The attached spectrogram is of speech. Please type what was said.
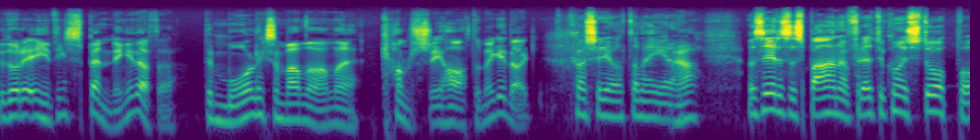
Da er det ingenting spenning i dette. Det må liksom være noe annet. Kanskje de hater meg i dag. Kanskje de hater meg i dag. Ja. Og så er det så spennende, for du kan jo stå på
